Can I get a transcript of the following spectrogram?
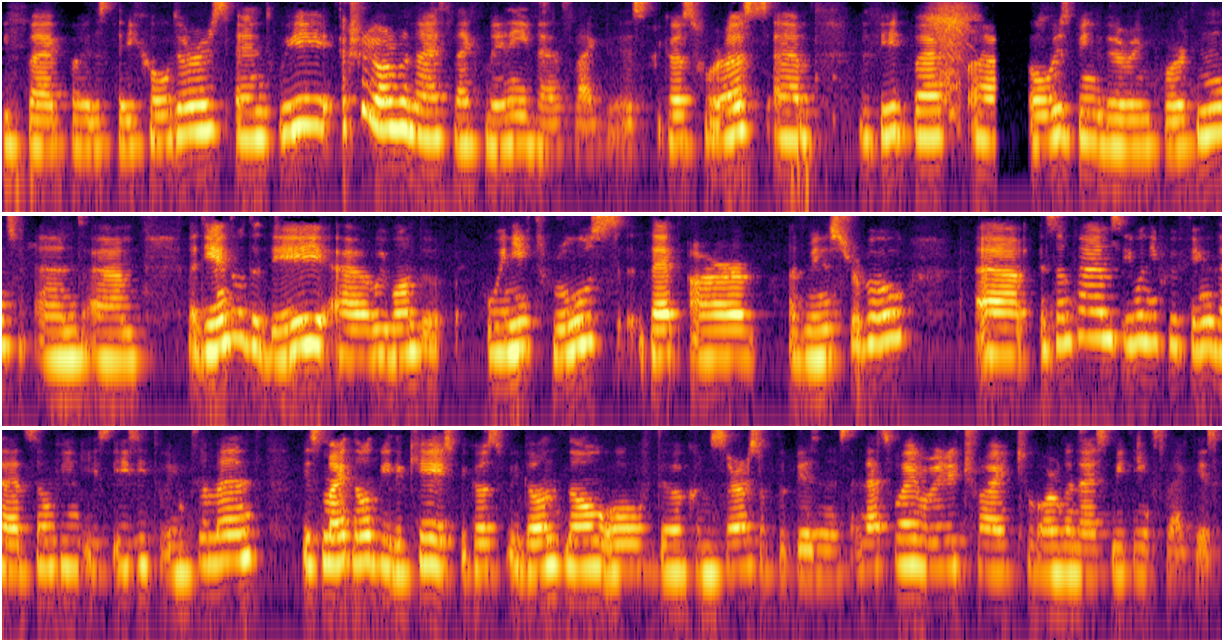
feedback by the stakeholders, and we actually organized like many events like this because for us, um, the feedback uh, always been very important. And um, at the end of the day, uh, we want to, we need rules that are administrable. Uh, and sometimes, even if we think that something is easy to implement, this might not be the case because we don't know all of the concerns of the business. And that's why we really try to organize meetings like this.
